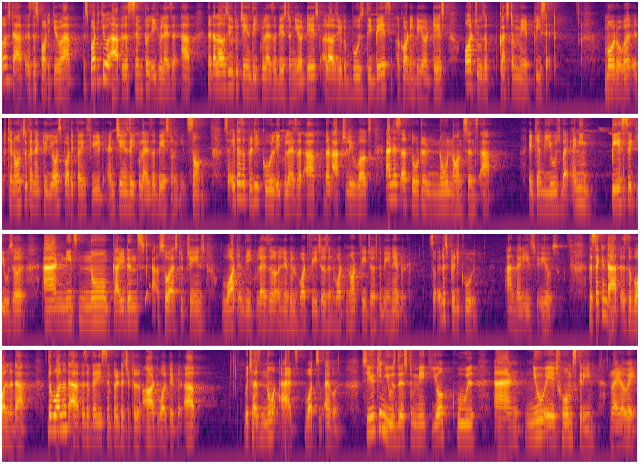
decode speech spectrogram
First app is the SpotiQ app. The SpotiQ app is a simple equalizer app that allows you to change the equalizer based on your taste, allows you to boost the bass according to your taste or choose a custom made preset. Moreover, it can also connect to your Spotify feed and change the equalizer based on each song. So it is a pretty cool equalizer app that actually works and is a total no nonsense app. It can be used by any basic user and needs no guidance uh, so as to change what in the equalizer or enable what features and what not features to be enabled. So it is pretty cool and very easy to use. The second app is the Wallnut app. The Wallnut app is a very simple digital art wallpaper app which has no ads whatsoever. So you can use this to make your cool and new age home screen right away.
